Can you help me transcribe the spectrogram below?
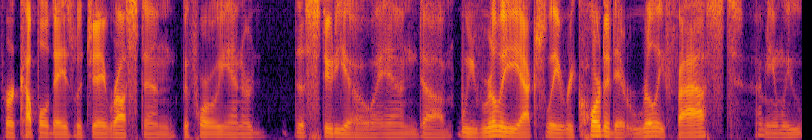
for a couple of days with Jay Ruston before we entered the studio, and um, we really actually recorded it really fast. I mean, we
